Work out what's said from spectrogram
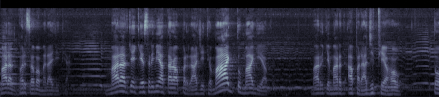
મહારાજ, ભર સભામાં રાજી થયા. મહારાજ કે, કેસરી મિયા તારા પર રાજી થયો. માગ, તું માગી આપ. મારે કે, મહારાજ પર રાજી થયા હોવ, તો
